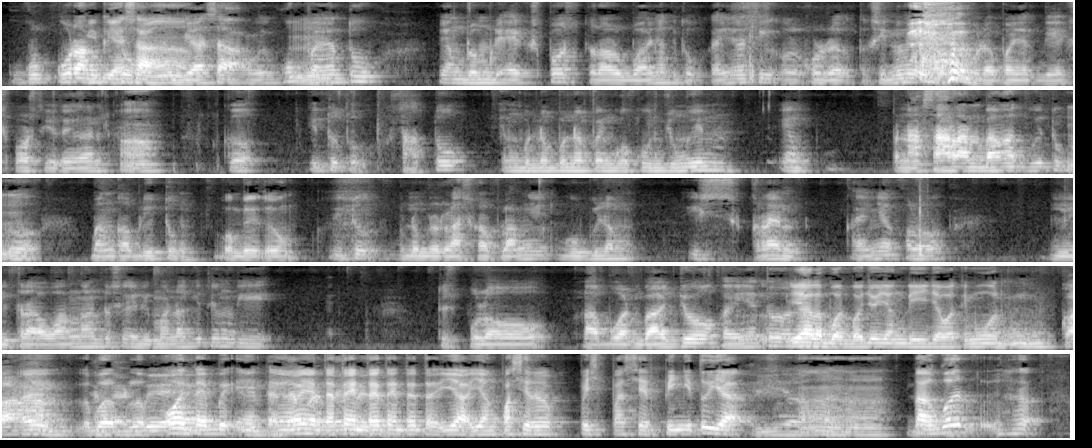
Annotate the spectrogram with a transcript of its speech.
ku- kurang Biasa, gitu masih ah. biasa. Gue pengen tuh yang belum diekspos terlalu banyak gitu. Kayaknya sih kalau udah ke sini udah banyak diekspos gitu kan. Ah. ke itu tuh satu yang bener-bener pengen gue kunjungin yang penasaran banget gue tuh ke Bangka Belitung. Bom Belitung. Itu bener-bener Laskar Pelangi gue bilang is keren. Kayaknya kalau Gili Trawangan terus kayak di mana gitu yang di terus Pulau Labuan Bajo kayaknya tuh Iya Labuan Bajo yang di Jawa Timur. Bukan, Eh, Leba- NTB. Le- oh NTB, NTB, oh ya NTT, NTB NTT, NTT, ya yang pasir pasir pink itu ya. Iya, Heeh, kan. Nah, gua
